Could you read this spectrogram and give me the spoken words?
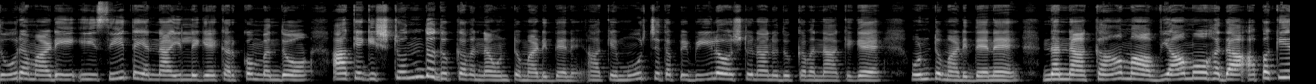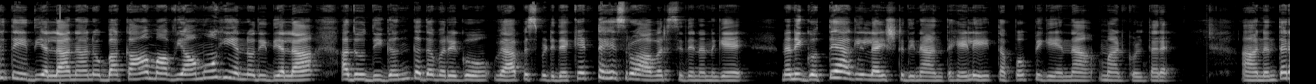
ದೂರ ಮಾಡಿ ಈ ಸೀತೆಯನ್ನ ಇಲ್ಲಿಗೆ ಕರ್ಕೊಂಬಂದು ಆಕೆಗೆ ಇಷ್ಟೊಂದು ದುಃಖವನ್ನ ಉಂಟು ಮಾಡಿದ್ದೇನೆ. ಆಕೆ ಮೂರ್ಛೆ ತಪ್ಪಿ ಬೀಳುವಷ್ಟು ನಾನು ದುಃಖವನ್ನ ಆಕೆಗೆ ಉಂಟು ಮಾಡಿದ್ದೇನೆ. ನನ್ನ ಕಾಮ ವ್ಯಾಮೋಹದ ಅಪಕೀರ್ತಿ ಇದೆಯಲ್ಲ, ನಾನೊಬ್ಬ ಕಾಮ ವ್ಯಾಮೋಹಿ ಅನ್ನೋದಿದೆಯಲ್ಲ ಅದು ದಿಗಂತದವರೆಗೂ ವ್ಯಾಪಿಸ್ಬಿಟ್ಟಿದೆ. ಕೆಟ್ಟ ಹೆಸರು ಆವರಿಸಿದೆ ನನಗೆ. ನನಗೆ ಗೊತ್ತೇ ಆಗಲಿಲ್ಲ ಇಷ್ಟು ದಿನ ಅಂತ ಹೇಳಿ ತಪ್ಪೊಪ್ಪಿಗೆಯನ್ನ ಮಾಡ್ಕೊಳ್ತಾರೆ. ಆ ನಂತರ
